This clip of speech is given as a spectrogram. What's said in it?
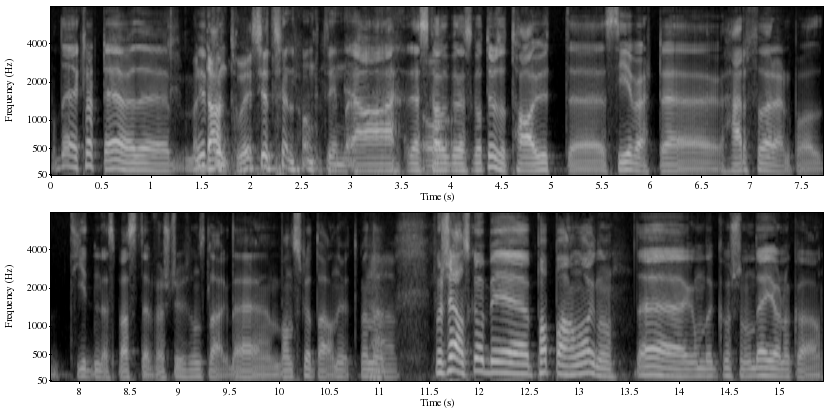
og det er klart det det, Men den får- tror jeg sitter langt inne. Ja, det skal, det skal godt gjøres å ta ut uh, Sivert, uh, hærføreren på tidenes beste førstedivisjonslag. Det er vanskelig å ta han ut. Men Ja. uh, får se, han skal jo bli pappa, han òg nå. Det, om, det, hvordan, om det gjør noe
